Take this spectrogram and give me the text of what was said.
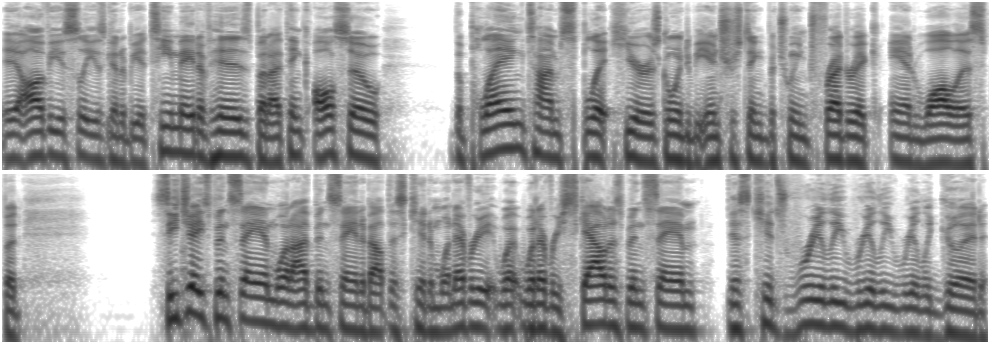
eh, obviously is going to be a teammate of his, but I think also the playing time split here is going to be interesting between Fredrick and Wallace. But CJ's been saying what I've been saying about this kid, and what every what every scout has been saying. This kid's really, really, really good,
